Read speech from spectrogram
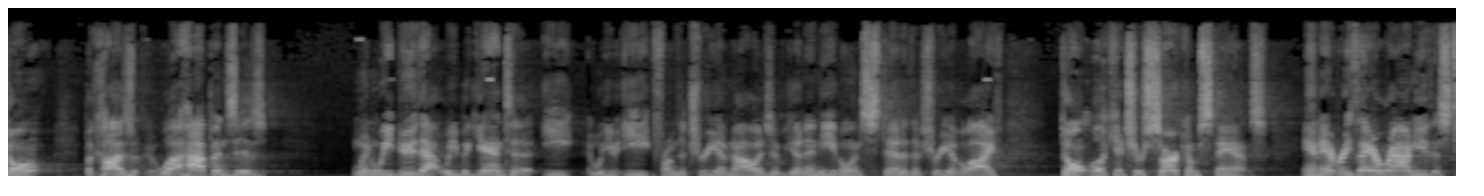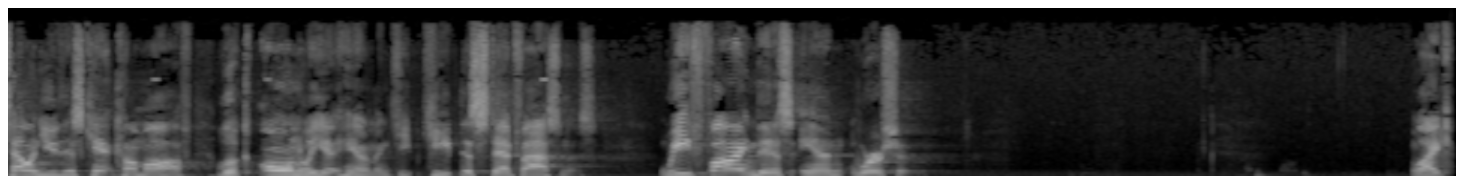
Don't, because what happens is when we do that, we begin to eat, we eat from the tree of knowledge of good and evil instead of the tree of life. Don't look at your circumstance and everything around you that's telling you this can't come off. Look only at Him and keep, keep this steadfastness. We find this in worship. Like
